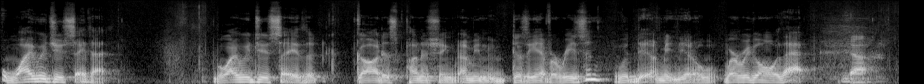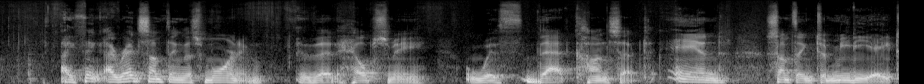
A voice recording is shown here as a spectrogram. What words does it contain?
why would you say that? Why would you say that God is punishing? I mean, does he have a reason? Would, I mean, you know, where are we going with that? Yeah. I think I read something this morning that helps me with that concept. And something to mediate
